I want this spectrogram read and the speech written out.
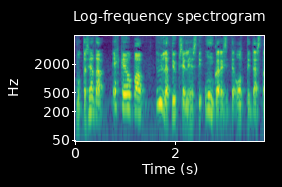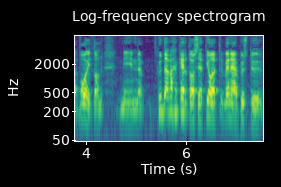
mutta sieltä ehkä jopa yllätyksellisesti Unkari sitten otti tästä voiton, niin kyllä tämä vähän kertoo siitä, että joo, että Venäjä pystyy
